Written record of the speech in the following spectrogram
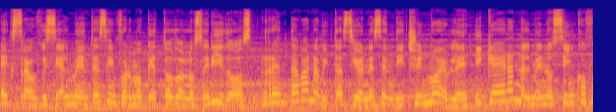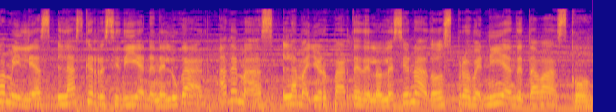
Extraoficialmente se informó que todos los heridos rentaban habitaciones en dicho inmueble y que eran al menos cinco familias las que residían en el lugar. Además, la mayor parte de los lesionados provenían de Tabasco.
